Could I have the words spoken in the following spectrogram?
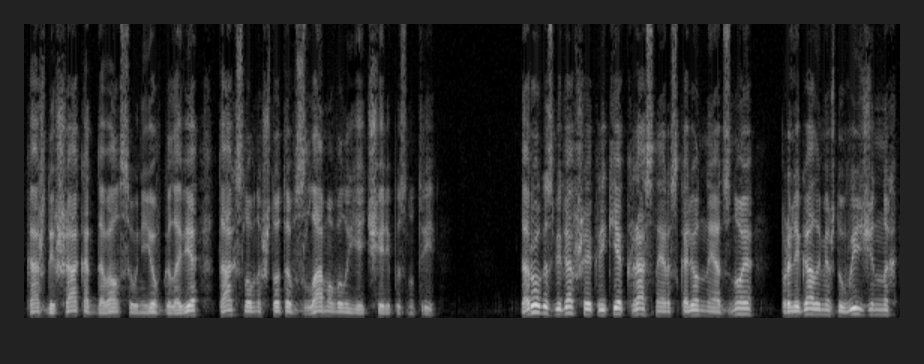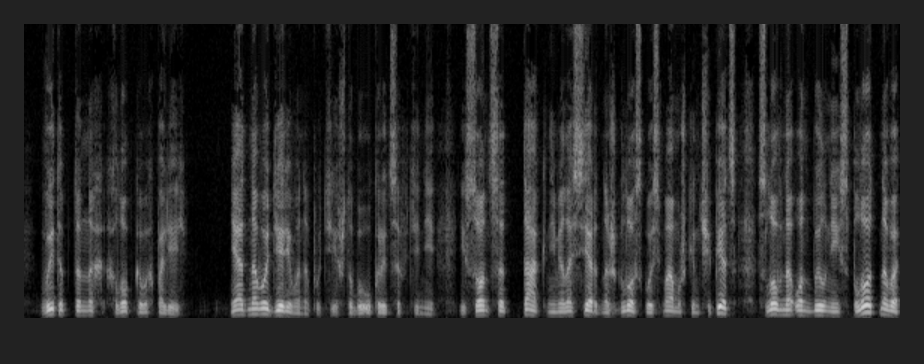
Каждый шаг отдавался у нее в голове, так, словно что-то взламывало ей череп изнутри. Дорога, сбегавшая к реке, красная, раскаленная от зноя, пролегала между выжженных, вытоптанных хлопковых полей. Ни одного дерева на пути, чтобы укрыться в тени, и солнце так немилосердно жгло сквозь мамушкин чепец, словно он был не из плотного,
